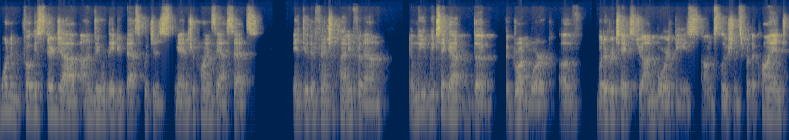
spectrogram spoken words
want to focus their job on doing what they do best, which is manage their clients' assets and do their financial planning for them. And we, we take out the, the grunt work of whatever it takes to onboard these um, solutions for the client.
